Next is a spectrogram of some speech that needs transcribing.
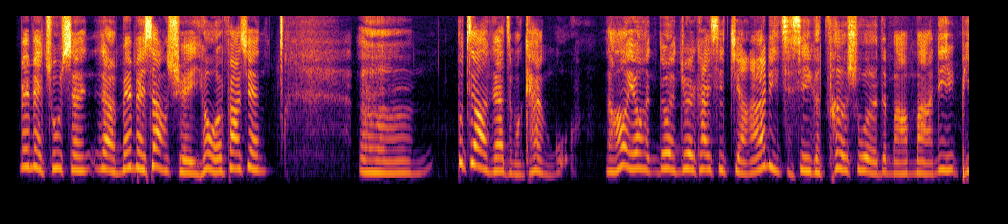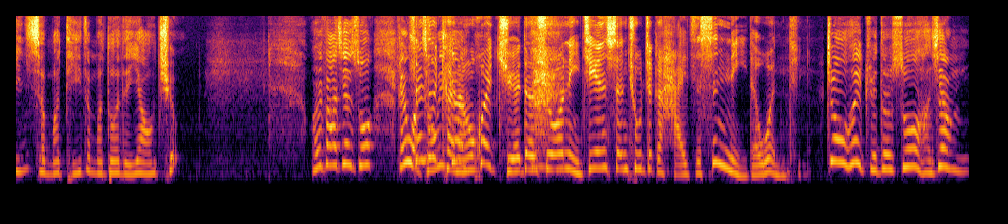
妹妹出生，让妹妹上学以后，我会发现，嗯，不知道人家怎么看我。然后有很多人就会开始讲啊，你只是一个特殊儿的妈妈，你凭什么提这么多的要求？我会发现说，哎，我甚至可能会觉得说，你今天生出这个孩子是你的问题，就会觉得说，好像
